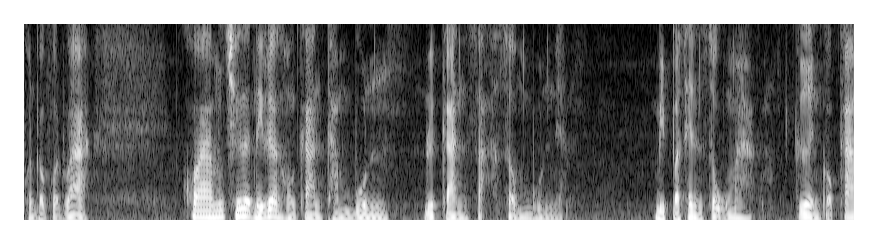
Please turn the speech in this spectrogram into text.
ผลปรากฏว่า ความเชื่อในเรื่องของการทำบุญหรือการสะสมบุญเนี่ยมีเปอร์เซ็นต์สูงมาก เกินกว่า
